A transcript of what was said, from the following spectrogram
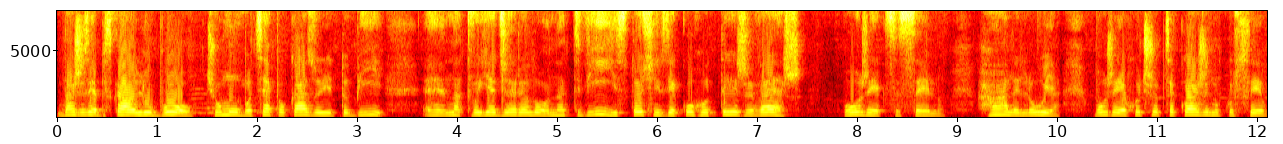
навіть я б сказала, любов. Чому? Бо це показує тобі е, на твоє джерело, на твій істочник, з якого ти живеш. Боже, як це сильно. Галилуя. Боже, я хочу, щоб це кожен укусив.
